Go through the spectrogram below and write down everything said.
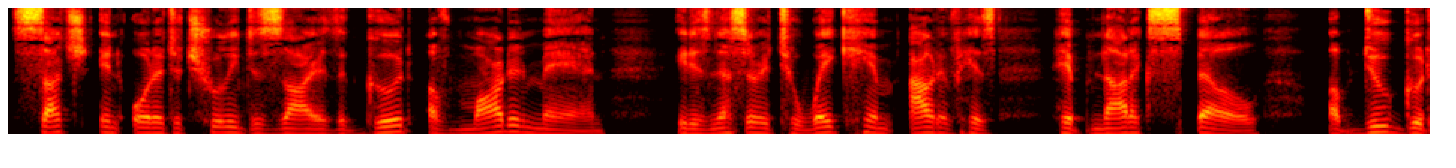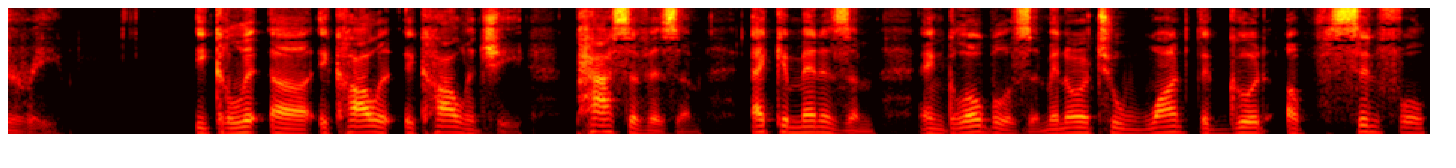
Such, in order to truly desire the good of modern man, it is necessary to wake him out of his hypnotic spell of do goodery, uh, ecology, pacifism, ecumenism, and globalism in order to want the good of sinful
